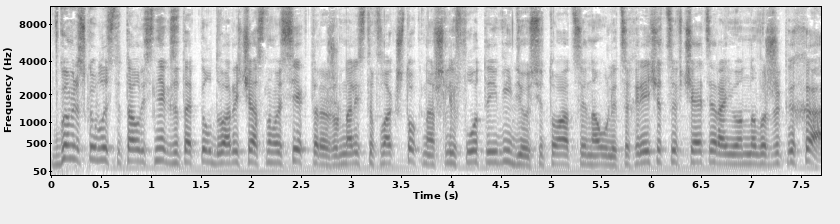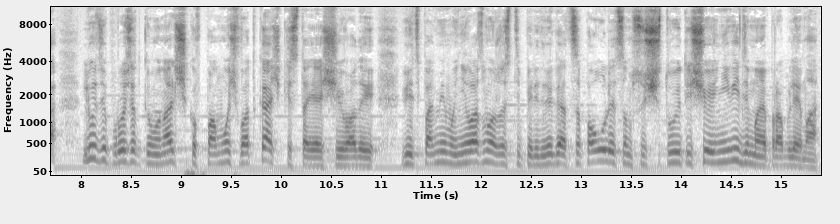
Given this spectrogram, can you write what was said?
В Гомельской области талый снег затопил дворы частного сектора. Журналисты «Флагшток» нашли фото и видео ситуации на улицах Речицы в чате районного ЖКХ. Люди просят коммунальщиков помочь в откачке стоящей воды. Ведь помимо невозможности передвигаться по улицам, существует еще и невидимая проблема.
